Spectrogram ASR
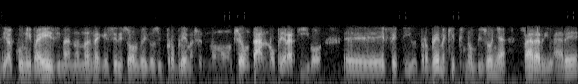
di alcuni paesi, ma non, non, è che si risolve così il problema, cioè non, non, c'è un danno operativo effettivo. Il problema è che non bisogna far arrivare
